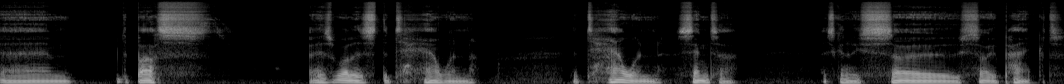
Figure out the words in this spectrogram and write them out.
Um, the bus, as well as the Towan, the Towan Centre, is going to be so, so packed,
